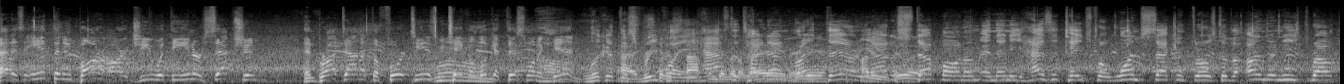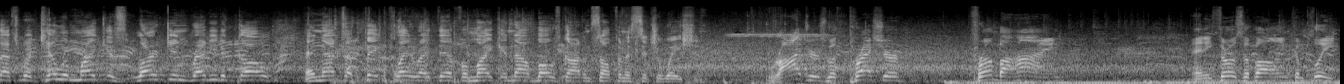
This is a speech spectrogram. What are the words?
That is Anthony Barr, RG, with the interception and brought down at the 14 as we take a look at this one oh, again. Look at this uh, I replay. He has the tight away, end baby. right there. How He had a do it? step on him, and then he hesitates for one second, throws to the underneath route. That's where Killer Mike is lurking, ready to go, and that's a big play right there for Mike. And now Mo's got himself in a situation. Rodgers with pressure from behind, and he throws the ball incomplete.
